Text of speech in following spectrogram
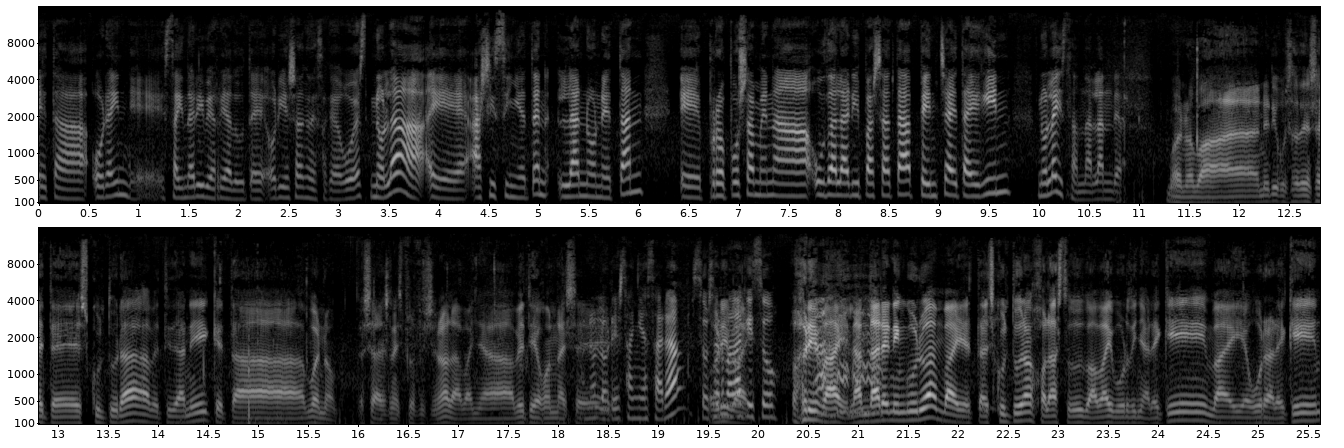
eta orain e, zaindari berria dute, hori esan dezakegu, ez? Nola e, hasi zineten lan honetan, e, proposamena udalari pasata, pentsa eta egin, nola izan da, Lander? Bueno, ba, niri gustatzen zaite eskultura betidanik, eta, bueno, osea, ez naiz profesionala, baina beti egon naiz... eh, No, lore zaina zara, zozer badakizu. Hori bai, landaren inguruan, bai, eta eskulturan jolastu dut, ba, bai burdinarekin, bai egurrarekin,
